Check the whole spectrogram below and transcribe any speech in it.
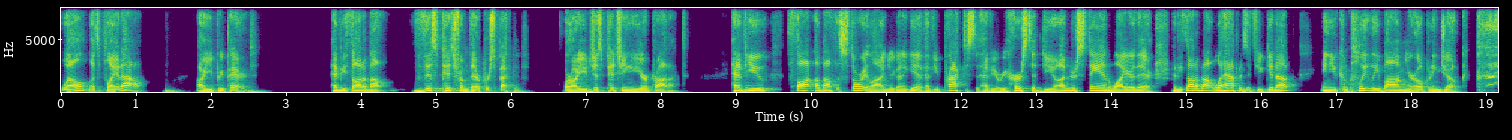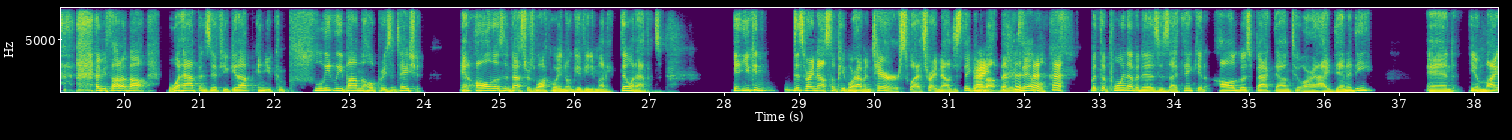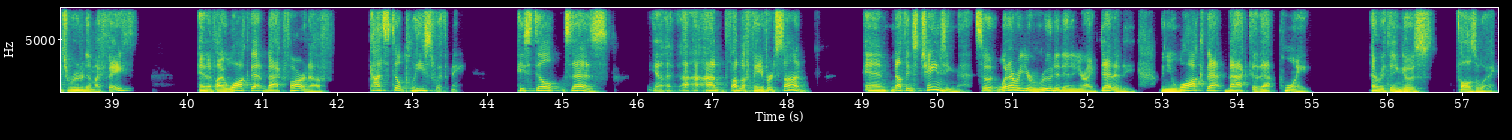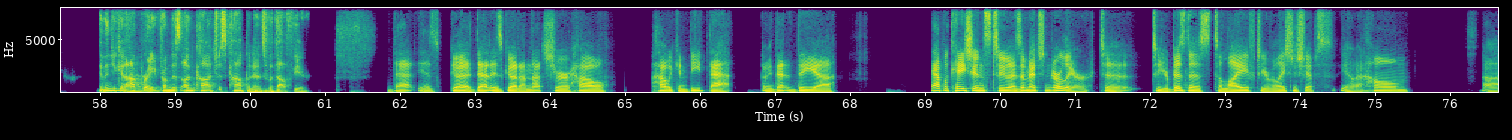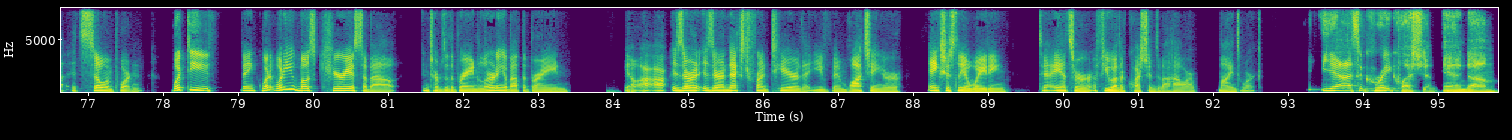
well, let's play it out. Are you prepared? Have you thought about this pitch from their perspective? Or are you just pitching your product? Have you thought about the storyline you're going to give? Have you practiced it? Have you rehearsed it? Do you understand why you're there? Have you thought about what happens if you get up and you completely bomb your opening joke? Have you thought about what happens if you get up and you completely bomb the whole presentation? And all those investors walk away and don't give you any money, then what happens? You can, this right now, some people are having terror sweats right now, just thinking right. about that example. but the point of it is, is I think it all goes back down to our identity. And, you know, mine's rooted in my faith. And if I walk that back far enough, God's still pleased with me. He still says, you know, I, I'm, I'm a favored son and nothing's changing that. So whatever you're rooted in in your identity, when you walk that back to that point, everything goes falls away. And then you can yeah. operate from this unconscious competence without fear. That is good. That is good. I'm not sure how how we can beat that. I mean that the uh applications to as I mentioned earlier to to your business, to life, to your relationships, you know, at home. Uh it's so important. What do you think what what are you most curious about in terms of the brain learning about the brain? You know are, are, is there a, is there a next frontier that you've been watching or anxiously awaiting to answer a few other questions about how our minds work? Yeah that's a great question and um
